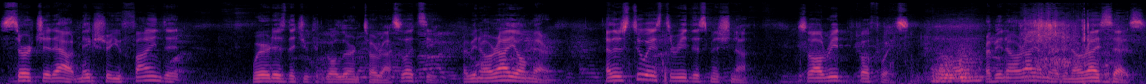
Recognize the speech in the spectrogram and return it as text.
search it out. Make sure you find it where it is that you could go learn Torah. So let's see. Rabbi Nahorai Omer. Now there's two ways to read this Mishnah. So I'll read both ways. Rabbi Nahorai Omer, Rabbi Nahorai says,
